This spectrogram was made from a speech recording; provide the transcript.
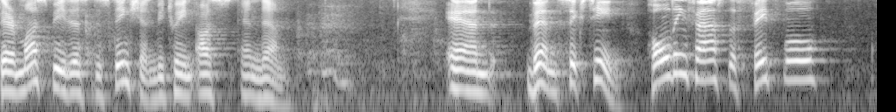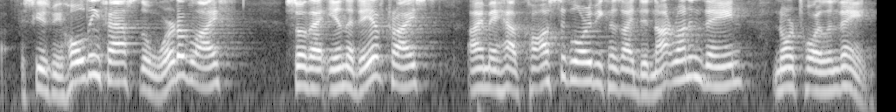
There must be this distinction between us and them. And then 16, holding fast the faithful, excuse me, holding fast the word of life, so that in the day of Christ I may have cause to glory because I did not run in vain nor toil in vain.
